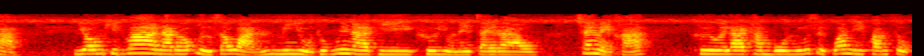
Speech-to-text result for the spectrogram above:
ค่ะ โยมคิดว่านรกหรือสวรรค์มีอยู่ทุกวินาทีคืออยู่ในใจเรา ใช่ไหมคะ คือเวลาทำบุญรู้สึกว่ามีความสุข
